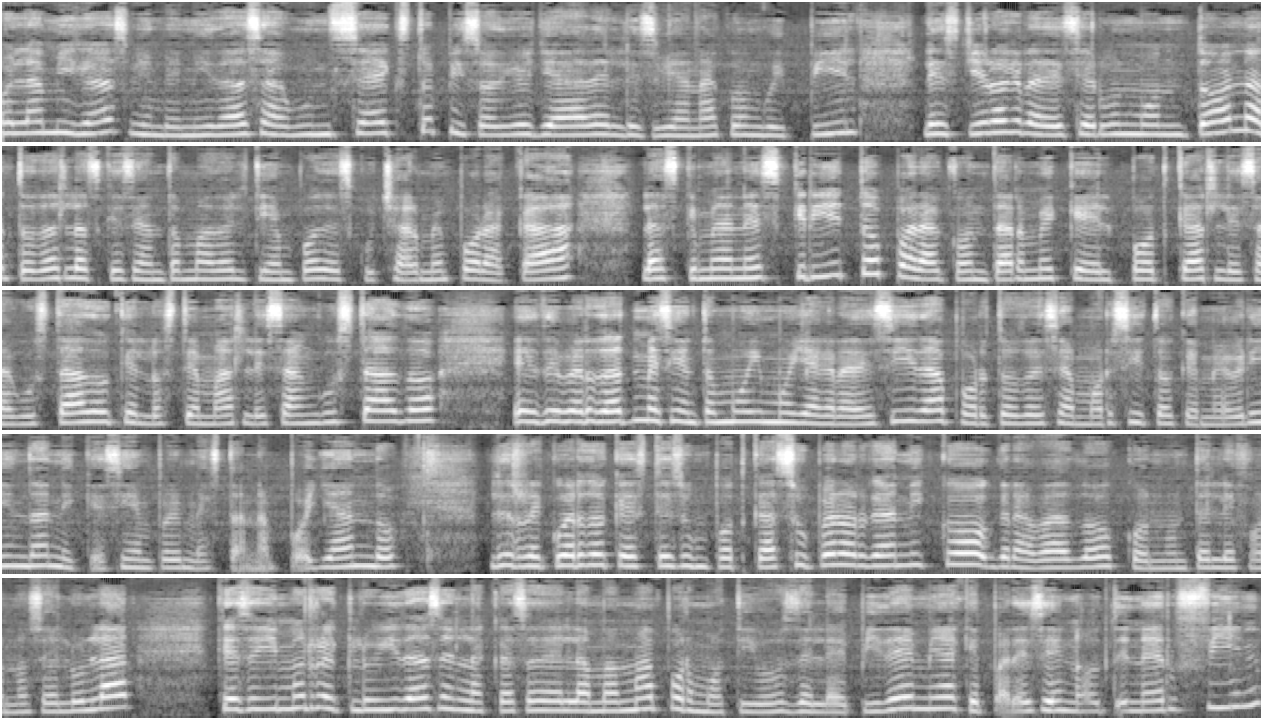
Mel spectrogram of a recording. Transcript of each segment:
Hola amigas, bienvenidas a un sexto episodio ya de Lesbiana con Wipil. Les quiero agradecer un montón a todas las que se han tomado el tiempo de escucharme por acá, las que me han escrito para contarme que el podcast les ha gustado, que los temas les han gustado. Eh, de verdad me siento muy muy agradecida por todo ese amorcito que me brindan y que siempre me están apoyando. Les recuerdo que este es un podcast súper orgánico grabado con un teléfono celular, que seguimos recluidas en la casa de la mamá por motivos de la epidemia que parece no tener fin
